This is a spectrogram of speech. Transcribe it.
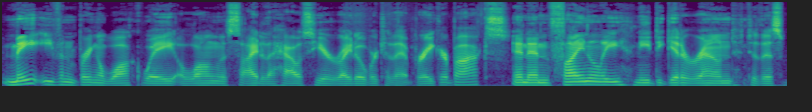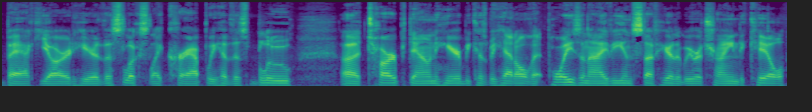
May even bring a walkway along the side of the house here right over to that breaker box. And then finally need to get around to this backyard here. This looks like crap. We have this blue uh, tarp down here because we had all that poison ivy and stuff here that we were trying to kill.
